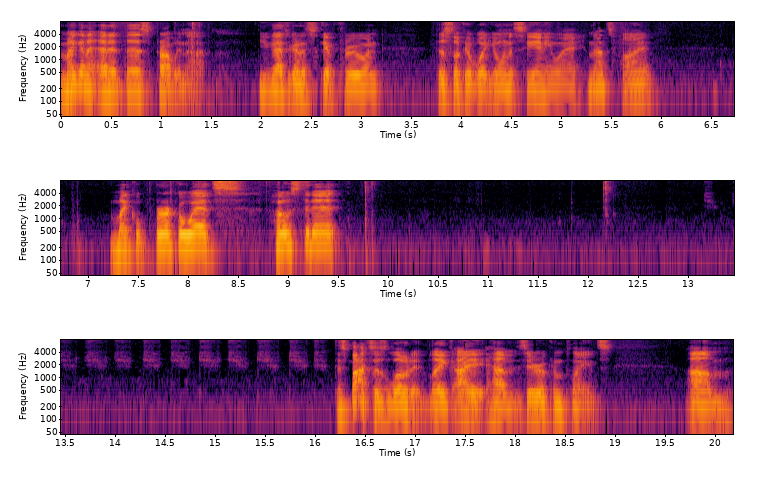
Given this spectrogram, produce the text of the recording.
am I gonna edit this? Probably not. You guys are gonna skip through and just look at what you want to see anyway, and that's fine. Michael Berkowitz posted it. this box is loaded. Like I have zero complaints. Um,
